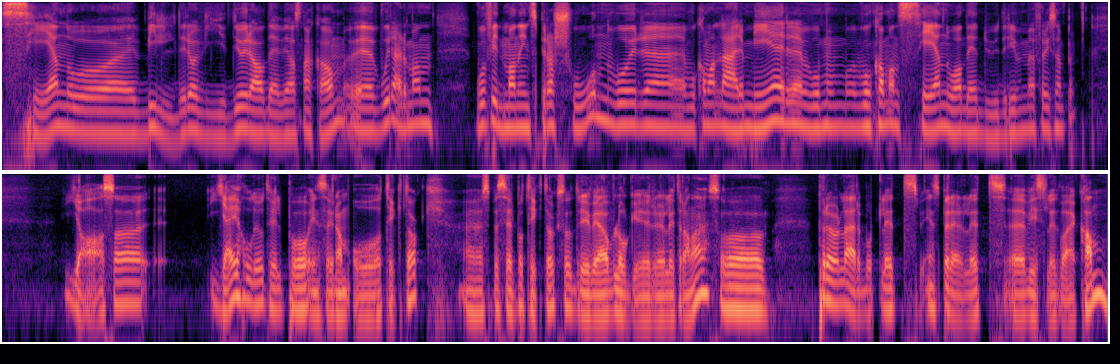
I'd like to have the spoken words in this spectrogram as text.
se noen bilder og videoer av det vi har snakka om. Eh, Hvor, er det man, hvor finner man inspirasjon? Hvor, hvor kan man lære mer? Hvor, hvor kan man se noe av det du driver med, f.eks.? Ja, altså Jeg holder jo til på Instagram og TikTok. Eh, spesielt på TikTok så driver jeg og vlogger litt. Så prøver å lære bort litt, inspirere litt, eh, vise litt hva jeg kan.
